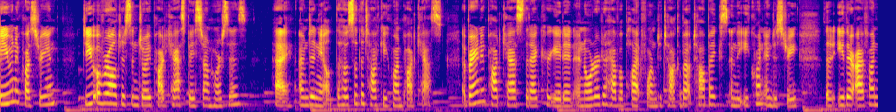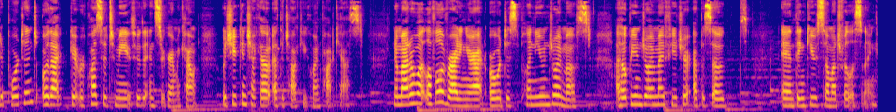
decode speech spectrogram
you an equestrian? Do you overall just enjoy podcasts based on horses? Hi, I'm Danielle, the host of the Talk Equine podcast, a brand new podcast that I created in order to have a platform to talk about topics in the equine industry that either I find important or that get requested to me through the Instagram account, which you can check out at the Talk Equine podcast. No matter what level of riding you're at or what discipline you enjoy most, I hope you enjoy my future episodes, and thank you so much for listening.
